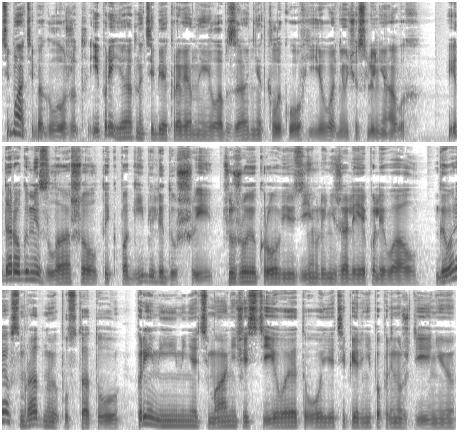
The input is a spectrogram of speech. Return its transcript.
Тьма тебя гложет, и приятно тебе кровяные лобзания от клыков ее вонюче слюнявых. И дорогами зла шел ты к погибели души, чужою кровью землю не жалея поливал. Говоря в смрадную пустоту, «Прими меня, тьма нечестивая, твой я теперь не по принуждению,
